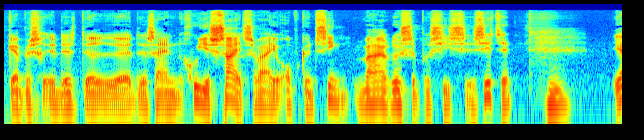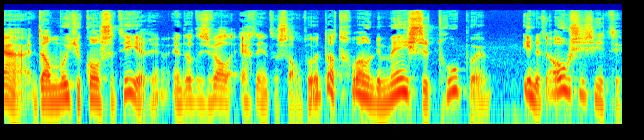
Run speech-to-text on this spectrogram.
Ik heb dus, er, er zijn goede sites waar je op kunt zien waar Russen precies zitten. Hm. Ja, dan moet je constateren, en dat is wel echt interessant hoor, dat gewoon de meeste troepen in het oosten zitten.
